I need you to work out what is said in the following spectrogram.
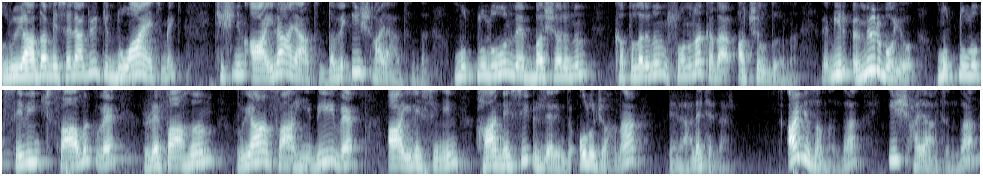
rüyada mesela diyor ki dua etmek kişinin aile hayatında ve iş hayatında mutluluğun ve başarının kapılarının sonuna kadar açıldığını ve bir ömür boyu mutluluk, sevinç, sağlık ve refahın rüya sahibi ve ailesinin hanesi üzerinde olacağına delalet eder. Aynı zamanda iş hayatında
